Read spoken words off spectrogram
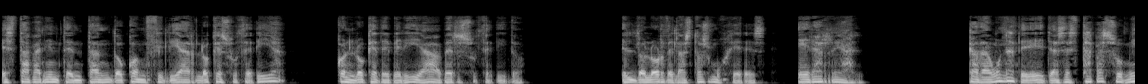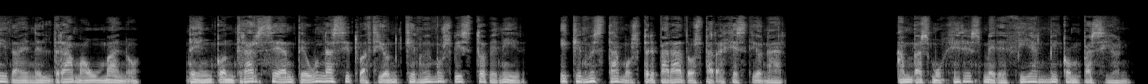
Estaban intentando conciliar lo que sucedía con lo que debería haber sucedido. El dolor de las dos mujeres era real. Cada una de ellas estaba sumida en el drama humano de encontrarse ante una situación que no hemos visto venir y que no estamos preparados para gestionar. Ambas mujeres merecían mi compasión.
